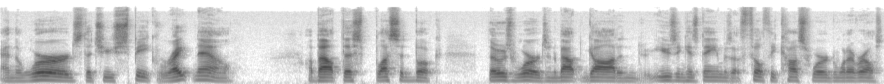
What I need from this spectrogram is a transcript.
And the words that you speak right now about this blessed book, those words and about God and using his name as a filthy cuss word and whatever else,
